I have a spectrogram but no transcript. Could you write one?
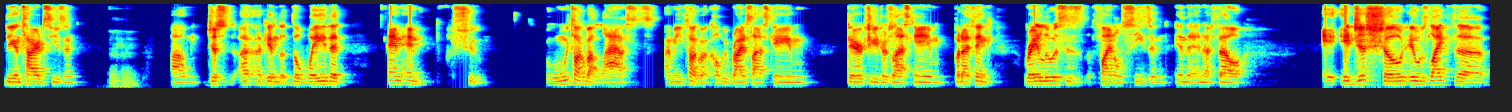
the entire season. Mm-hmm. Um, just uh, again, the, the way that, and and shoot, when we talk about lasts, I mean, you talk about Kobe Bryant's last game, Derek Jeter's last game, but I think Ray Lewis's final season in the NFL, it, it just showed. It was like the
